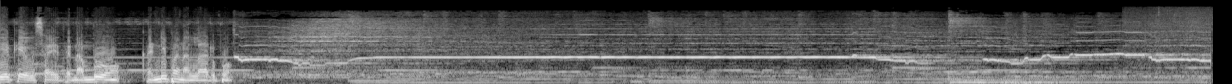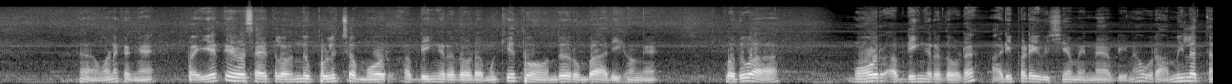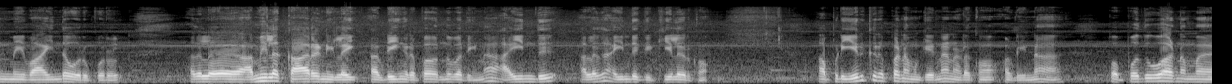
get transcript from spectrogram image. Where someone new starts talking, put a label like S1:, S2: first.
S1: இயற்கை விவசாயத்தை நம்புவோம். கண்டிப்பாக நல்லா இருப்போம்.
S2: வணக்கங்க. இப்போ இயற்கை விவசாயத்தில் வந்து புளிச்ச மோர் அப்படிங்கிறதோட முக்கியத்துவம் வந்து ரொம்ப அதிகங்க. பொதுவாக மோர் அப்படிங்கிறதோட அடிப்படை விஷயம் என்ன அப்படின்னா ஒரு அமிலத்தன்மை வாய்ந்த ஒரு பொருள். அதில் அமில காரநிலை அப்படிங்கிறப்ப வந்து பார்த்திங்கன்னா ஐந்து அல்லது ஐந்துக்கு கீழே இருக்கும். அப்படி இருக்கிறப்ப நமக்கு என்ன நடக்கும் அப்படின்னா இப்போ பொதுவாக நம்ம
